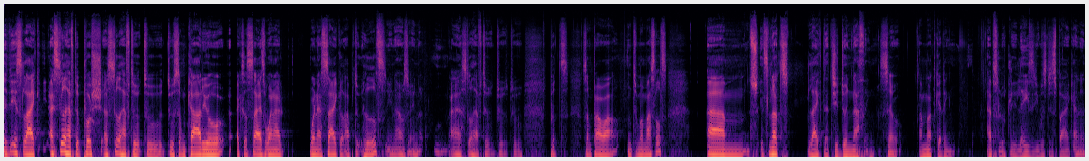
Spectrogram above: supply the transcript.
it is like I still have to push, I still have to, to do some cardio exercise when I when I cycle up to hills, you know, so you know, I still have to, to, to put some power into my muscles. Um, it's, it's not like that you do nothing. So I'm not getting absolutely lazy with this bike, and it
